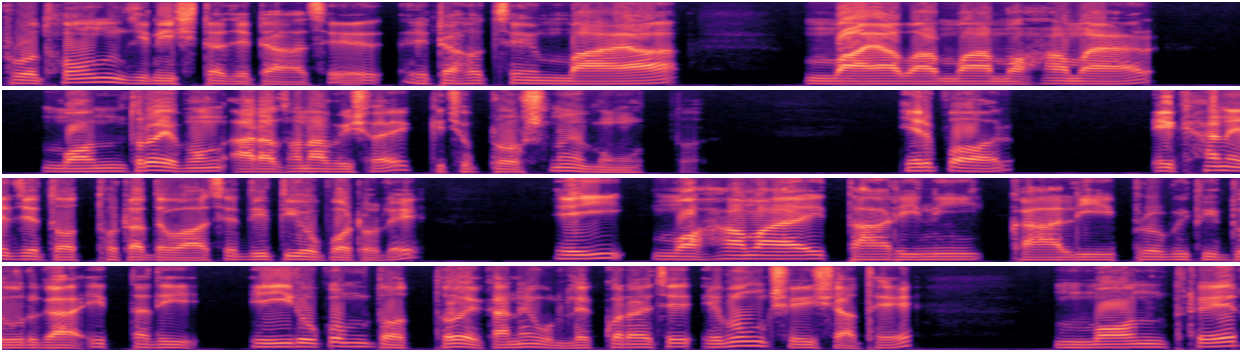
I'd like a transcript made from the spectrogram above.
প্রথম জিনিসটা যেটা আছে, এটা হচ্ছে মায়া মায়া বা মা মহামায়ার মন্ত্র এবং আরাধনা বিষয়ে কিছু প্রশ্ন এবং উত্তর। এরপর এখানে যে তথ্যটা দেওয়া আছে দ্বিতীয় পটলে, এই মহামায় তারিণী, কালী, প্রভৃতি দুর্গা ইত্যাদি এই রকম তথ্য এখানে উল্লেখ করা হয়েছে এবং সেই সাথে মন্ত্রের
